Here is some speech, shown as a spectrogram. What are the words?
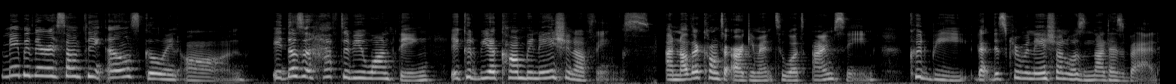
maybe there is something else going on? It doesn't have to be one thing, it could be a combination of things. Another counter argument to what I'm saying could be that discrimination was not as bad,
